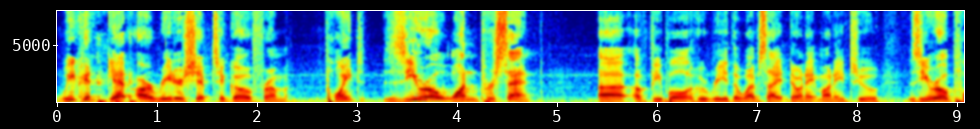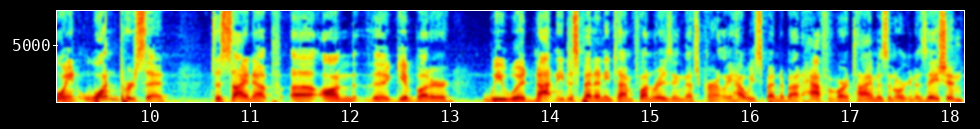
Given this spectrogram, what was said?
we could get our readership to go from 0.01 percent uh, of people who read the website donate money to 0.1 percent to sign up uh, on the Givebutter we would not need to spend any time fundraising. That's currently how we spend about half of our time as an organization.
